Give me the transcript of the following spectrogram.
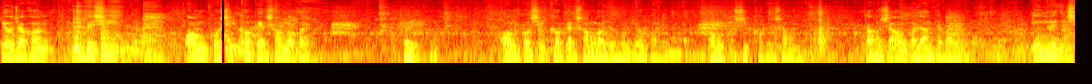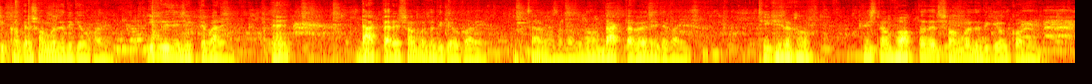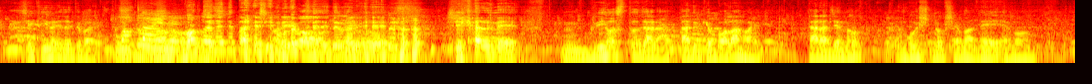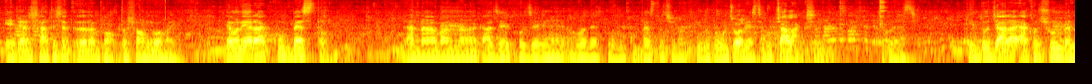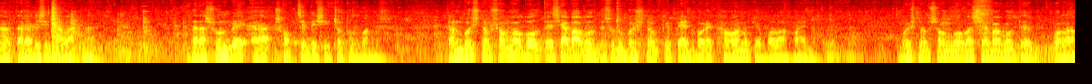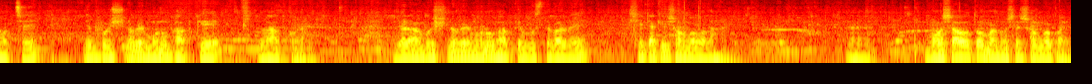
কেউ যখন খুব বেশি অঙ্ক শিক্ষকের সঙ্গ করে অঙ্ক শিক্ষকের সঙ্গ যখন কেউ করে অঙ্ক শিক্ষকের সঙ্গ তখন সে অঙ্ক জানতে পারে। ইংরেজি শিক্ষকের সঙ্গ যদি কেউ করে ইংরেজি শিখতে পারে হ্যাঁ? ডাক্তারের সঙ্গ যদি কেউ করে চার বছর বছর ডাক্তার হয়ে যেতে পারে। ঠিক এরকম কৃষ্ণ ভক্তদের সঙ্গ যদি কেউ করে সে কি হয়ে যেতে পারে? ভক্ত হয়ে যেতে পারে সে যেতে পারে। সে কারণে গৃহস্থ যারা তাদেরকে বলা হয় তারা যেন বৈষ্ণব সেবা দেয় এবং এটার সাথে সাথে তারা ভক্ত সঙ্গ হয়। যেমন এরা খুব ব্যস্ত। রান্না বান্না কাজে খুঁজে হ্যাঁ আমাদের প্রভু খুব ব্যস্ত ছিল কিন্তু প্রভু চলে এসছে খুব চালাক সে। চলে এসছে। কিন্তু যারা এখন শুনবে না তারা বেশি চালাক না। যারা শুনবে এরা সবচেয়ে বেশি চতুর মানুষ। কারণ বৈষ্ণব সঙ্গ বলতে সেবা বলতে শুধু বৈষ্ণবকে পেট ভরে খাওয়ানোকে বলা হয় না। বৈষ্ণব সঙ্গ বা সেবা বলতে বলা হচ্ছে যে বৈষ্ণবের মনোভাবকে লাভ করা। যারা বৈষ্ণবের মনোভাবকে বুঝতে পারবে সেটাকেই সঙ্গ বলা হয়। হ্যাঁ, মশাও তো মানুষের সঙ্গ করে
